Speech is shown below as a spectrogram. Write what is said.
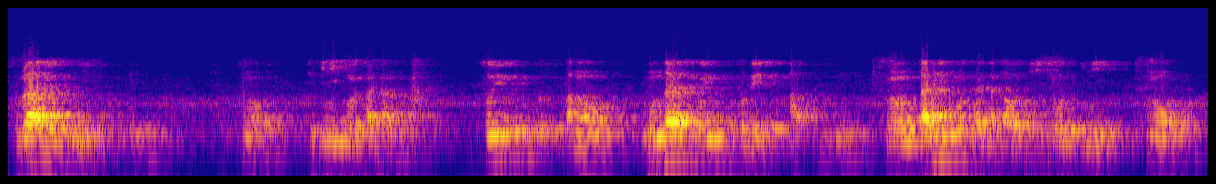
と。それは要するに、えー、その、敵に殺されたんだ。そういう、あの、問題はそういうことであってですね、その誰に殺されたかを実証的に、その、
